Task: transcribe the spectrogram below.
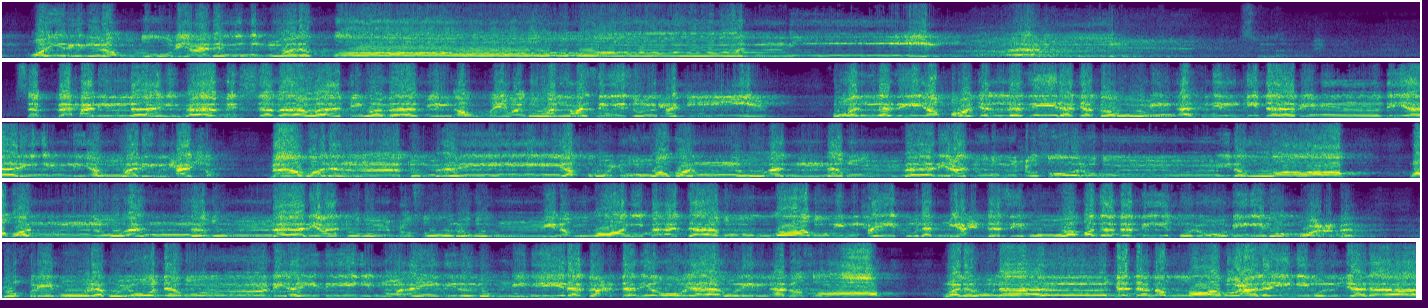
غير المغضوب عليهم ولا الضالين. آمين. بسم الله سبح لله ما في السماوات هو الذي أخرج الذين كفروا من أهل الكتاب من ديارهم لأول الحشر. ما ظننتم أن يخرجوا وظنوا أنهم مانعتهم حصولهم من الله وظنوا أنهم الله فأتاهم الله من حيث لم يحتسبوا وقذف في قلوبهم الرعب. يخربون بيوتهم بأيديهم وأيدي المؤمنين. فاعتبروا يا أولي الأبصار. ولولا أن كتب الله عليهم الجلاء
